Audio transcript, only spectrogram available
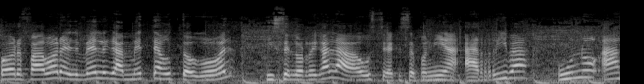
Por favor, el belga mete autogol y se lo regala a Austria, que se ponía arriba 1 a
